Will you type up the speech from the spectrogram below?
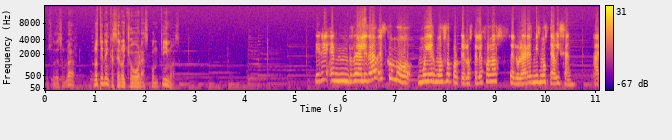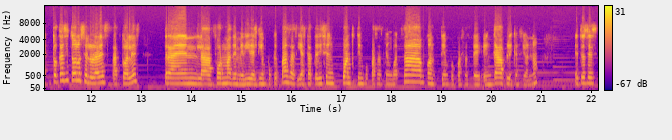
de, uso de celular. No tienen que ser 8 horas continuas. En realidad es como muy hermoso porque los teléfonos celulares mismos te avisan. Ah, casi todos los celulares actuales traen la forma de medir el tiempo que pasas y hasta te dicen cuánto tiempo pasaste en WhatsApp, cuánto tiempo pasaste en cada aplicación, ¿no? Entonces,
